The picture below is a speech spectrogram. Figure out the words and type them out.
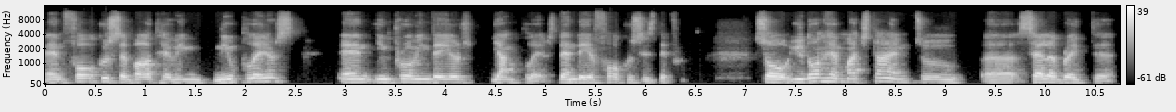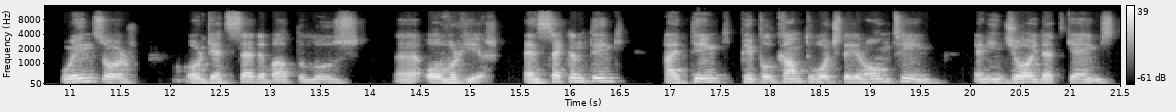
and focus about having new players and improving their young players. Then their focus is different. So you don't have much time to uh, celebrate the wins or or get sad about the lose uh, over here. And second thing, I think people come to watch their own team and enjoy that games,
